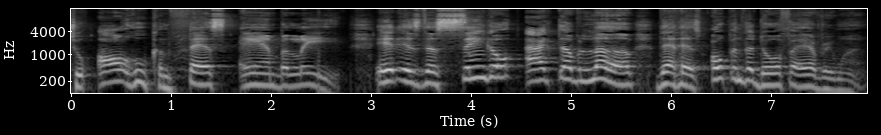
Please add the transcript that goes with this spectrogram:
to all who confess and believe. It is the single act of love that has opened the door for everyone.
